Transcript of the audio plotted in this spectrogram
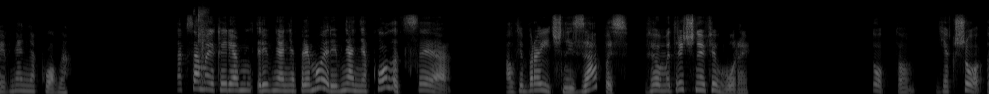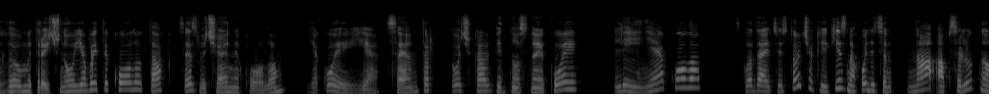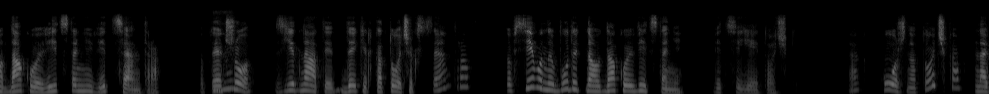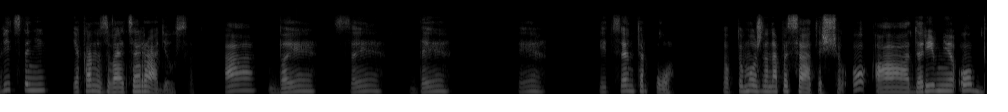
рівняння кола. Так само, як і рівняння прямої, рівняння кола це алгебраїчний запис геометричної фігури. Тобто, якщо геометрично уявити коло, так, це звичайне коло, якої є центр, точка, відносно якої лінія кола складається із точок, які знаходяться на абсолютно однаковій відстані від центра. Тобто, якщо з'єднати декілька точок з центром, то всі вони будуть на однаковій відстані від цієї точки. Так? Кожна точка на відстані, яка називається радіусом. А, Б, С, Д, Е і центр О. Тобто можна написати, що ОА дорівнює ОБ,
